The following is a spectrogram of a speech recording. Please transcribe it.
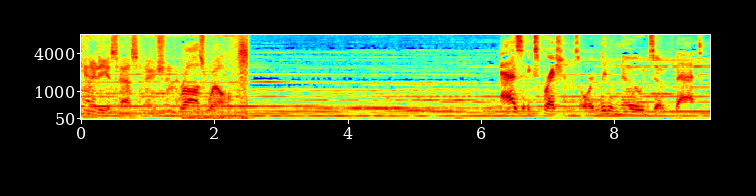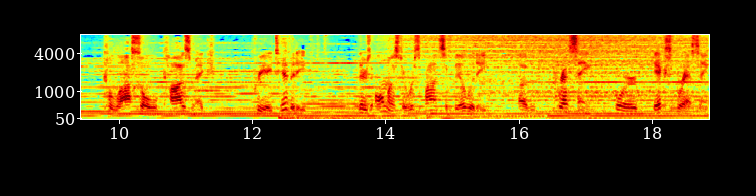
Kennedy assassination, Roswell. As expressions or little nodes of that colossal cosmic creativity, there's almost a responsibility of pressing or expressing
